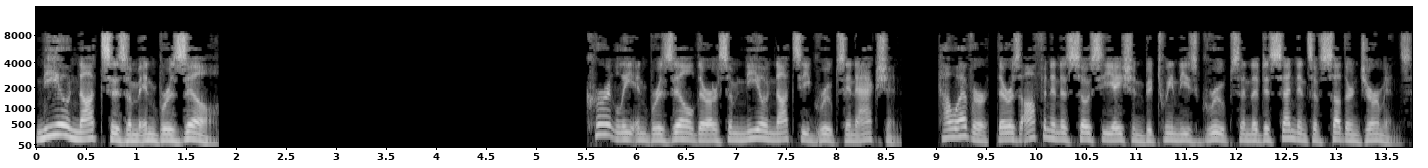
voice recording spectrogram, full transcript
Neo-Nazism in Brazil Currently in Brazil there are some neo-Nazi groups in action. However, there is often an association between these groups and the descendants of southern Germans.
